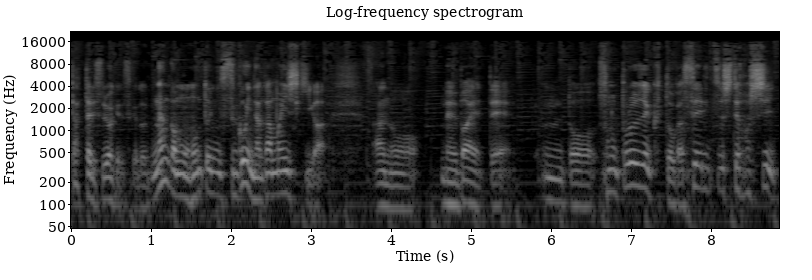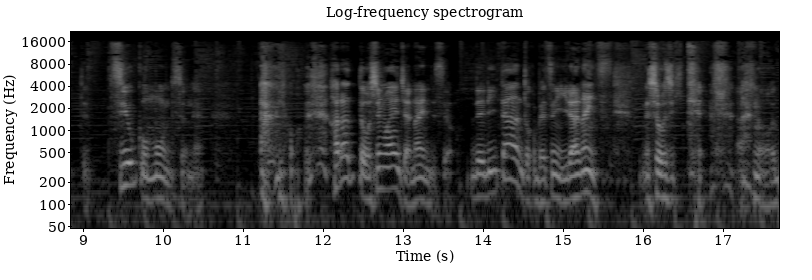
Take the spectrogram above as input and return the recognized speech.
だったりするわけですけどなんかもう本当にすごい仲間意識があの芽生えて、うんと、そのプロジェクトが成立してほしいって強く思うんですよね。あの払っておしまいじゃないんですよ。でリターンとか別にいらないんです正直言ってあの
